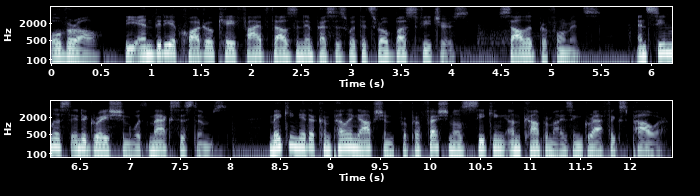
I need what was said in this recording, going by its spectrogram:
Overall, the NVIDIA Quadro K5000 impresses with its robust features, solid performance, and seamless integration with Mac systems, making it a compelling option for professionals seeking uncompromising graphics power.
